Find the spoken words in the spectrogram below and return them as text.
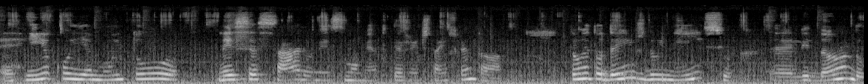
é rico e é muito necessário nesse momento que a gente está enfrentando. Então, eu estou desde o início é, lidando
